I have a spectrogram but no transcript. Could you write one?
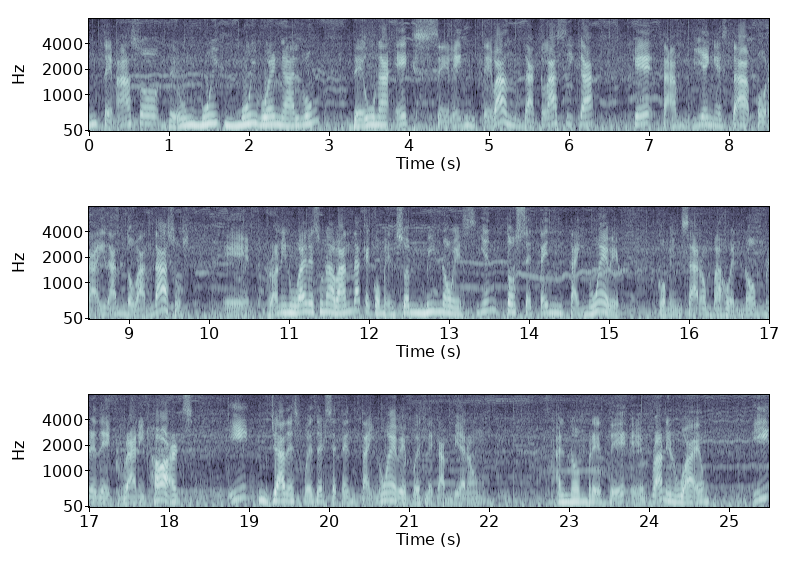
Un temazo de un muy, muy buen álbum de una excelente banda clásica que también está por ahí dando bandazos. Eh, Running Wild es una banda que comenzó en 1979. Comenzaron bajo el nombre de Granite Hearts y ya después del 79 pues le cambiaron al nombre de eh, Running Wild y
